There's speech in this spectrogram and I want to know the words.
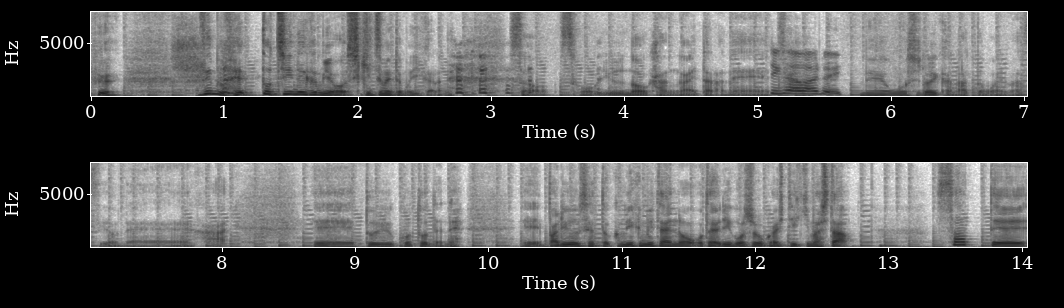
全部フェットチーネグミを敷き詰めてもいいからね。そうそういうのを考えたらね口が悪い。ね、面白いかなと思いますよね。はい。えーということでね、えーバリューセット組み組み隊のお便りご紹介していきました。さて、え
